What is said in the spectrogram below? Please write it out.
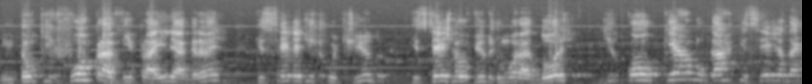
Então, que for para vir para Ilha Grande, que seja discutido, que seja ouvido os moradores de qualquer lugar que seja da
